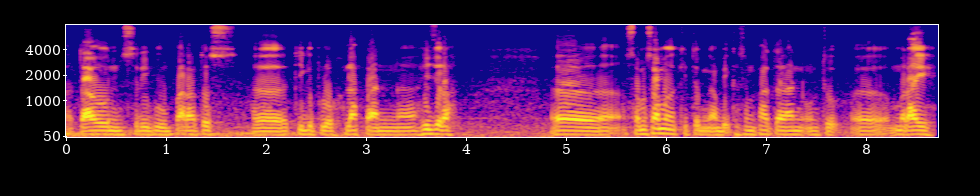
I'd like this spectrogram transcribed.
uh, tahun 1438 uh, Hijrah uh, sama-sama kita mengambil kesempatan untuk uh, meraih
